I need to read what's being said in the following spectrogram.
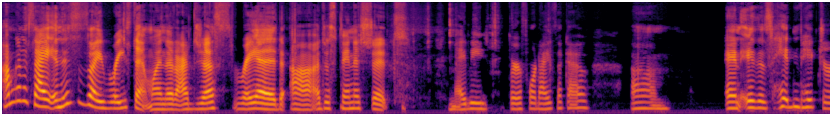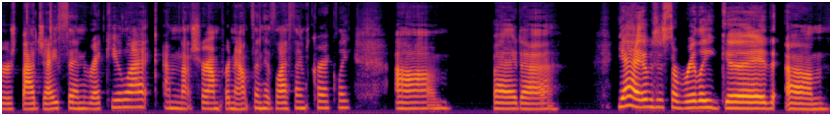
I'm going to say, and this is a recent one that I just read. Uh, I just finished it maybe three or four days ago. Um, and it is Hidden Pictures by Jason Rekulak. I'm not sure I'm pronouncing his last name correctly. Um, but uh, yeah, it was just a really good. Um,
